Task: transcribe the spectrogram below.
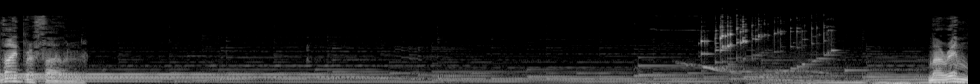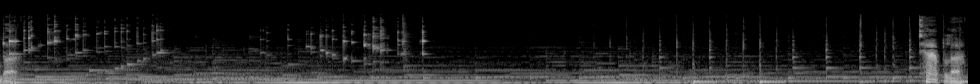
Vibraphone. Marimba. Tabla.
